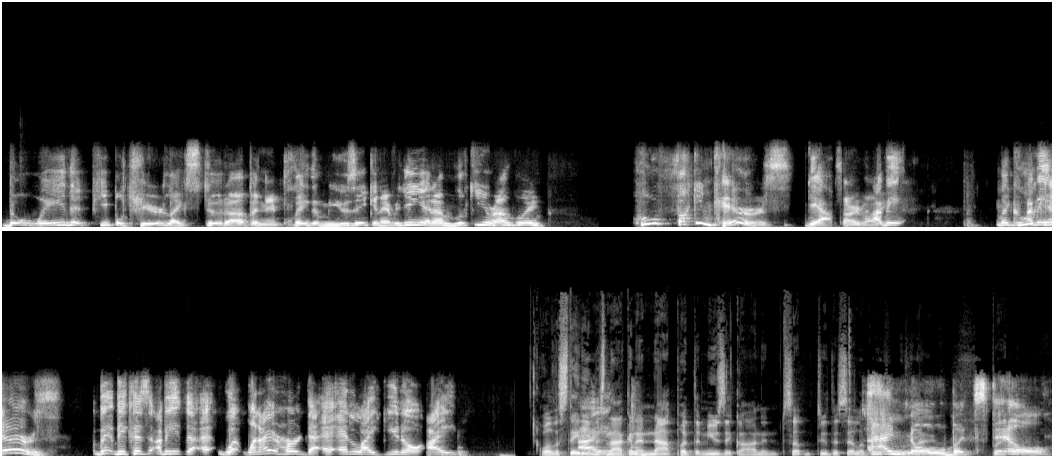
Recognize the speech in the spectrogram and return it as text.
the way that people cheered, like stood up and they played the music and everything, and I'm looking around going, "Who fucking cares?" yeah. Sorry, Bobby. I mean, like who I mean- cares? Be- because I mean, the, uh, when I heard that, and, and like you know, I Well, the stadium is not going to not put the music on and do the celebration. I know, but still,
